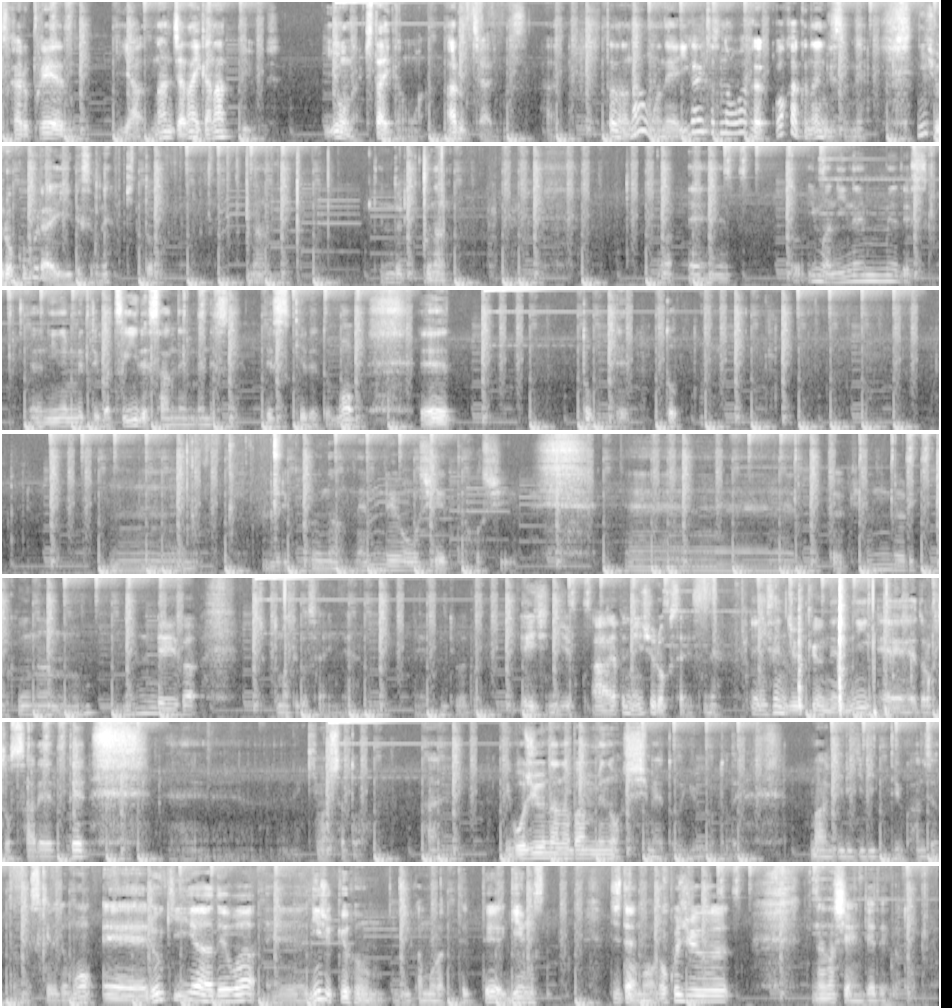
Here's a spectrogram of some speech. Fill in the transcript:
使えるプレーやなんじゃないかなっていうような期待感はあるっちゃあります。はい、ただナンはね意外とそんな若若くないんですよね。26ぐらいですよねきっと。ドリック・ナン。今2年目です。2年目っていうか次で3年目ですね。ですけれどもえー、っとえ、っとうんドリック・ナン年齢を教えてほしい。えー、っとケンドリック・ナンの？年齢がちょっと待ってくださいね。エイジ26あやっぱり26歳ですね。で2019年に、えー、ドラフトされて、えー、来ましたと、はい、57番目の指名ということでまあギリギリっていう感じだったんですけれども、えー、ルーキーイヤーでは、えー、29分時間もらっててゲーム自体も67試合に出てる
